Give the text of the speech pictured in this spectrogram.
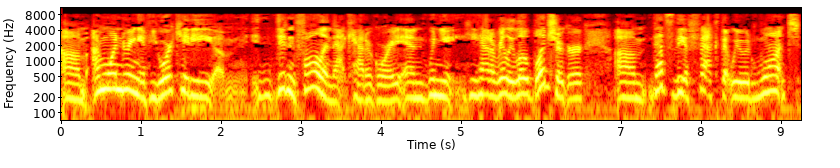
Um, I'm wondering if your kitty um, didn't fall in that category and when you, he had a really low blood sugar, um, that's the effect that we would want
